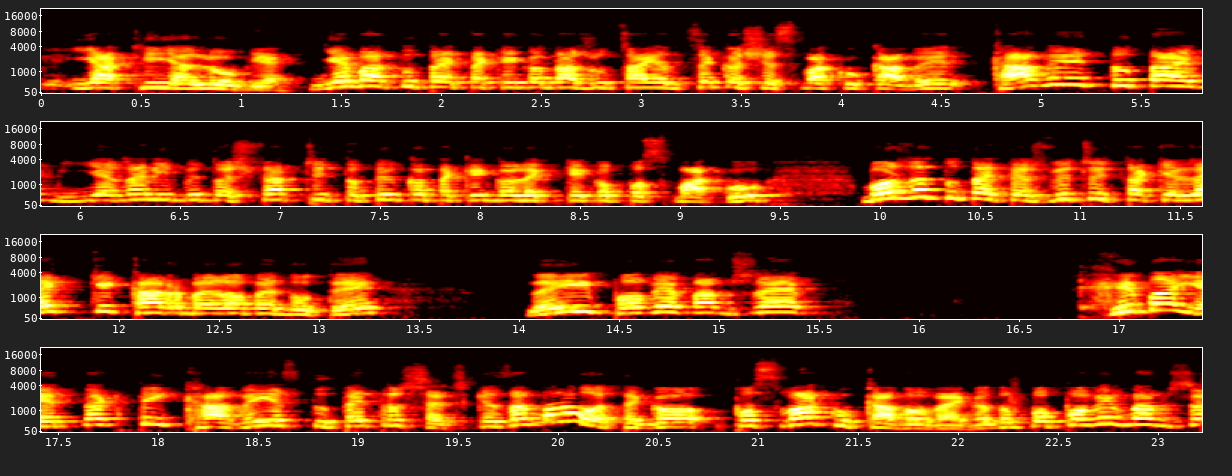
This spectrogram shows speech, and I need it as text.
jakie ja lubię. Nie ma tutaj takiego narzucającego się smaku kawy. Kawy tutaj, jeżeli by doświadczyć, to tylko takiego lekkiego posmaku. Można tutaj też wyczuć takie lekkie karmelowe nuty. No i powiem wam, że Chyba jednak tej kawy jest tutaj troszeczkę za mało, tego posmaku kawowego. No bo powiem wam, że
